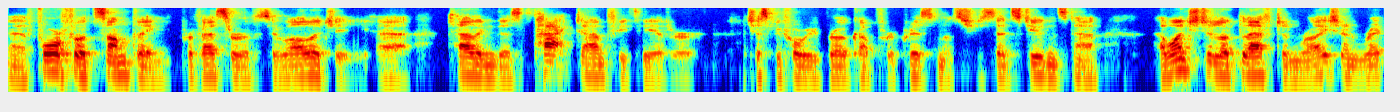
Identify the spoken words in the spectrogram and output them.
uh, four foot something professor of zoology, uh, telling this packed amphitheater just before we broke up for Christmas. She said, "Students, now I want you to look left and right and re-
